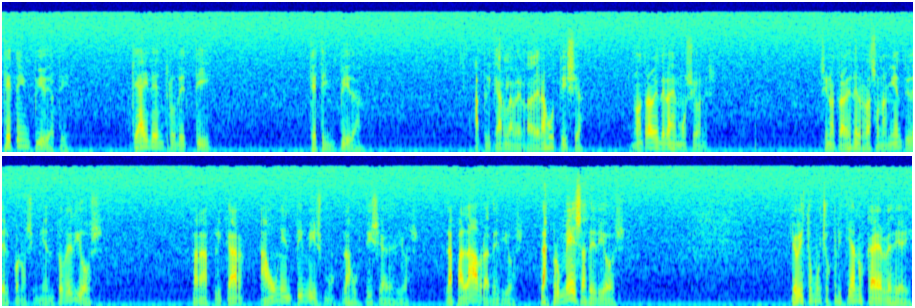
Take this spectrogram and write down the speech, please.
¿qué te impide a ti? ¿Qué hay dentro de ti que te impida aplicar la verdadera justicia, no a través de las emociones, sino a través del razonamiento y del conocimiento de Dios, para aplicar aún en ti mismo la justicia de Dios, la palabra de Dios, las promesas de Dios. Yo he visto muchos cristianos caer desde ahí.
